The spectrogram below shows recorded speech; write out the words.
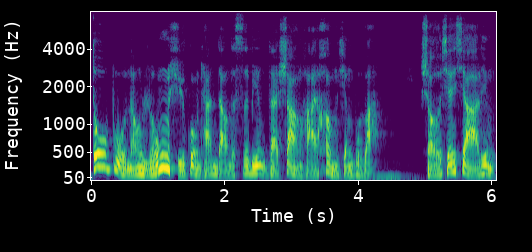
都不能容许共产党的私兵在上海横行不法。首先下令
